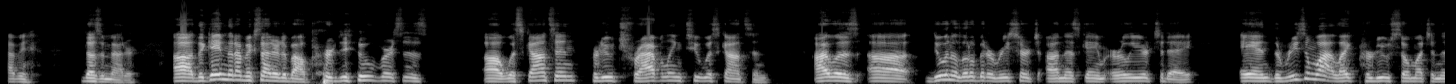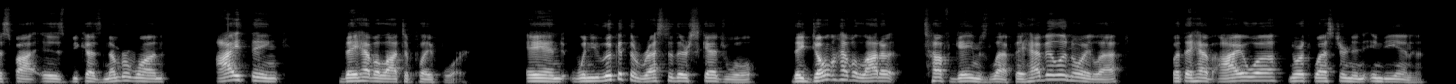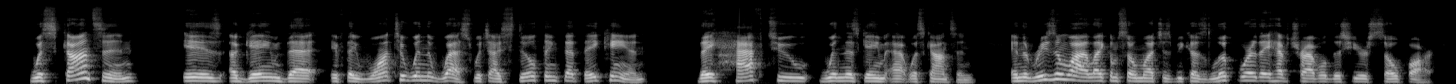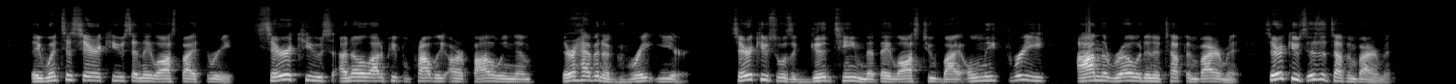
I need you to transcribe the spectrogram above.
having. Doesn't matter. Uh, the game that I'm excited about: Purdue versus uh, Wisconsin. Purdue traveling to Wisconsin. I was uh, doing a little bit of research on this game earlier today, and the reason why I like Purdue so much in this spot is because number one, I think they have a lot to play for. And when you look at the rest of their schedule, they don't have a lot of tough games left. They have Illinois left, but they have Iowa, Northwestern, and Indiana. Wisconsin is a game that if they want to win the West, which I still think that they can, They have to win this game at Wisconsin. And the reason why I like them so much is because look where they have traveled this year so far. They went to Syracuse and they lost by three. Syracuse, I know a lot of people probably aren't following them. They're having a great year. Syracuse was a good team that they lost to by only three on the road in a tough environment. Syracuse is a tough environment.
